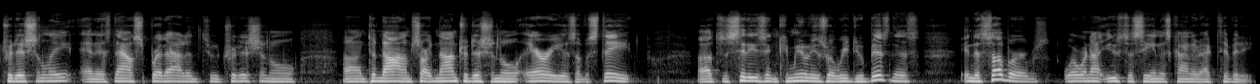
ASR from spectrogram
traditionally, and it's now spread out into traditional, uh, to non. I'm sorry, non-traditional areas of a state, uh, to cities and communities where we do business, in the suburbs where we're not used to seeing this kind of activity.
